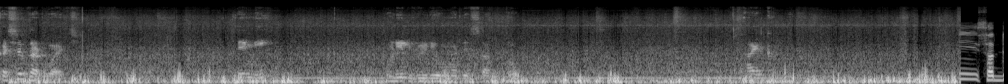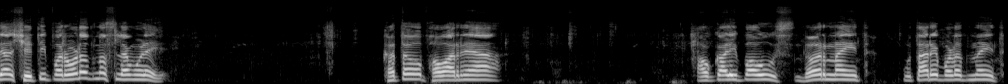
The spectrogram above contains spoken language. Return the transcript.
कसे जगवायचे ते मी पुढील व्हिडिओमध्ये सांगतो. ऐका. सध्या शेती परवडत नसल्यामुळे खतं फवारण्या अवकाळी पाऊस दर नाहीत. उतारे पडत नाहीत.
